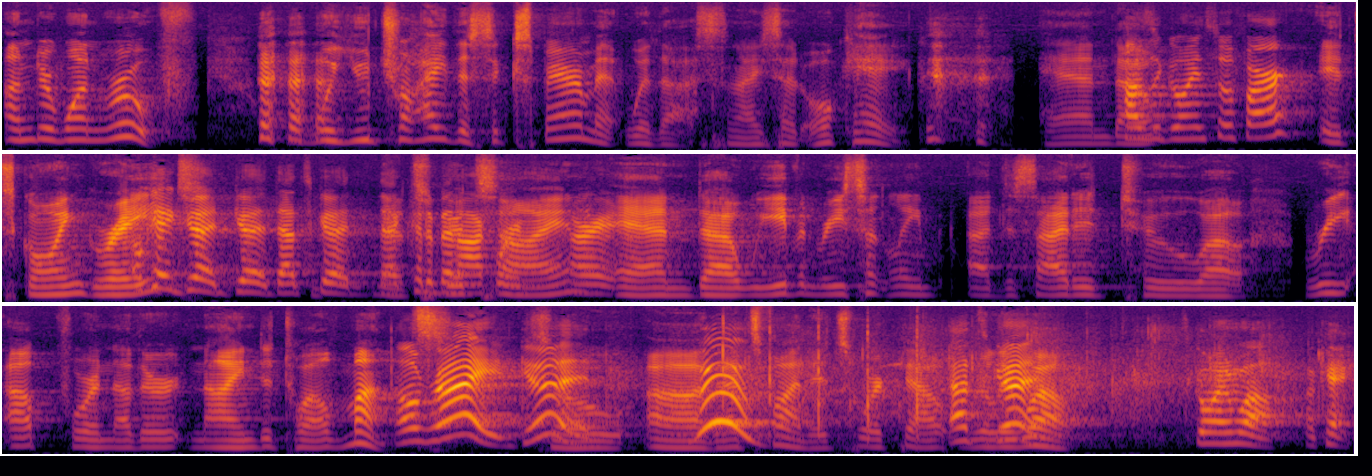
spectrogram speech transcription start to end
under one roof. Will you try this experiment with us? And I said, okay. And uh, how's it going so far? It's going great. Okay, good, good. That's good. That could have been awkward. Sign. All right. And uh, we even recently uh, decided to uh, re-up for another nine to twelve months. All right, good. So uh, that's fun. It's worked out that's really good. well. It's going well. Okay,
